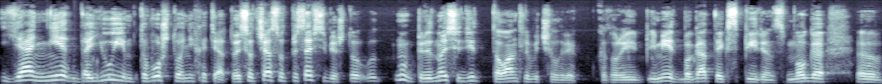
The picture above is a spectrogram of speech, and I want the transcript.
я не даю им того, что они хотят. То есть вот сейчас вот представь себе, что ну, перед мной сидит талантливый человек, который имеет богатый experience, много, э,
